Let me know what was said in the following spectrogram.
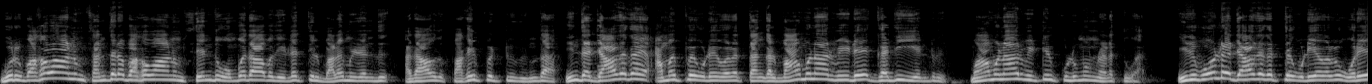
குரு பகவானும் சந்திர பகவானும் சேர்ந்து ஒன்பதாவது இடத்தில் பலமிழந்து அதாவது பகைப்பட்டு இருந்தார் இந்த ஜாதக அமைப்பை உடையவர் தங்கள் மாமனார் வீடே கதி என்று மாமனார் வீட்டில் குடும்பம் நடத்துவார். இது போன்ற ஜாதகத்தை உடையவர்கள் ஒரே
